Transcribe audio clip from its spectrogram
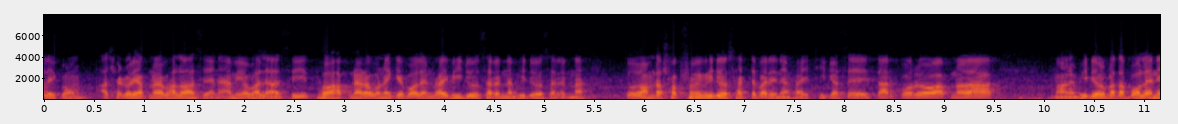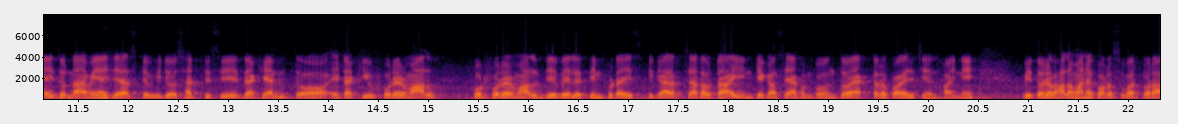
আলাইকুম। আশা করি আপনারা ভালো আছেন, আমিও ভালো আছি। তো আপনারা অনেকে বলেন, ভাই, ভিডিও ছাড়েন না, ভিডিও ছাড়েন না। তো আমরা সবসময় ভিডিও ছাড়তে পারি না, ভাই, ঠিক আছে? তারপরেও আপনারা মানে ভিডিওর কথা বলেন, এই জন্য আমি এই যে আজকে ভিডিও ছাড়তেছি, দেখেন, তো এটা কিউ ফোরের মাল ফোর ফোরের মাল, যে বেলে তিন ফুটা স্পিকার চারোটা ইনটেক আছে, এখন পর্যন্ত একটারও কয়েল চেঞ্জ হয়নি। ভিতরে ভালো মানে করসোবার করা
